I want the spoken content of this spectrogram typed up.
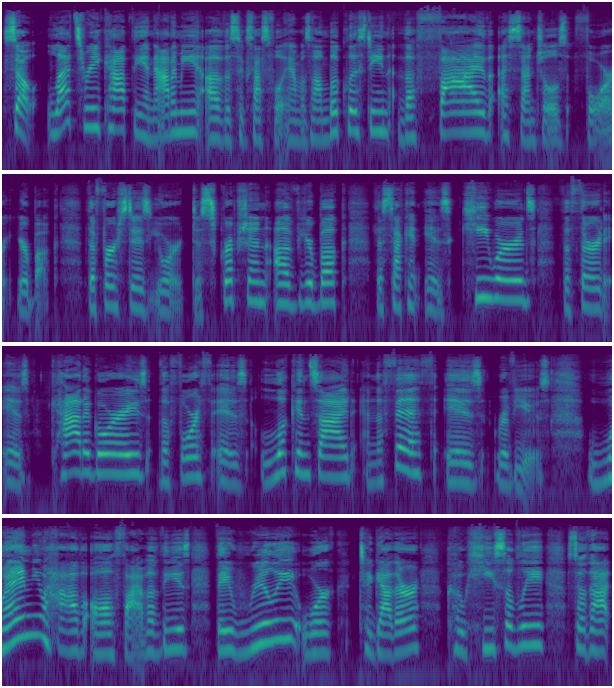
So let's recap the anatomy of a successful Amazon book listing, the five essentials for your book. The first is your description of your book. The second is keywords. The third is categories. The fourth is look inside. And the fifth is reviews. When you have all five of these, they really work together cohesively so that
